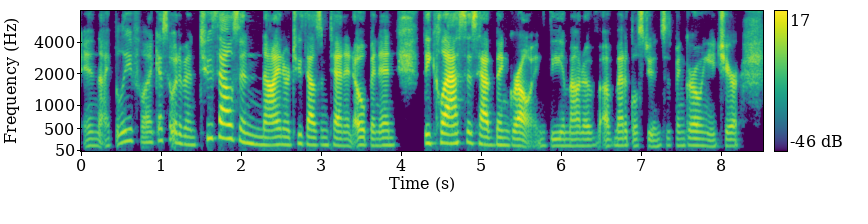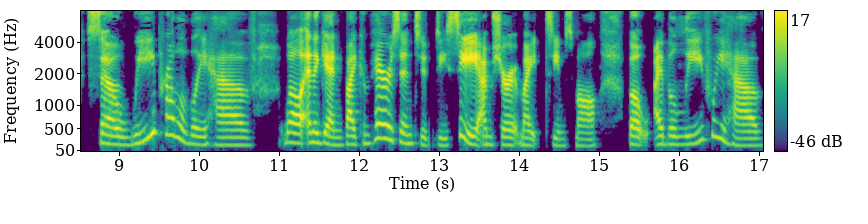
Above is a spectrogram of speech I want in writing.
in, I believe, well, I guess it would have been 2009 or 2010. It opened, and the classes have been growing. The amount of of medical students has been growing each year. So we probably have, well, and again, by comparison to DC, I'm sure it might seem small, but I believe we have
